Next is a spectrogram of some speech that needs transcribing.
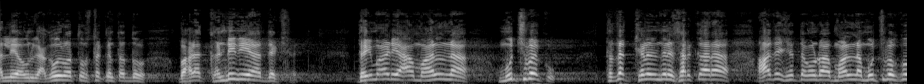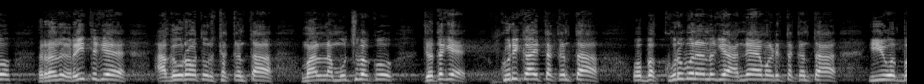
ಅಲ್ಲಿ ಅವನಿಗೆ ಅಗೌರವ ತೋರಿಸ್ತಕ್ಕಂಥದ್ದು ಬಹಳ ಖಂಡನೀಯ ಅಧ್ಯಕ್ಷ ದಯಮಾಡಿ ಆ ಮಹಲ್ನ ಮುಚ್ಚಬೇಕು ತತ್ಕ್ಷಣದಿಂದಲೇ ಸರ್ಕಾರ ಆದೇಶ ತಗೊಂಡು ಆ ಮಾಲನ್ನ ಮುಚ್ಚಬೇಕು. ರೈತಿಗೆ ಅಗೌರವ ತೋರಿಸ್ತಕ್ಕಂಥ ಮಾಲನ್ನ ಮುಚ್ಚಬೇಕು. ಜೊತೆಗೆ ಕುರಿ ಕಾಯ್ತಕ್ಕಂಥ ಒಬ್ಬ ಕುರುಬನಿಗೆ ಅನ್ಯಾಯ ಮಾಡಿರ್ತಕ್ಕಂಥ ಈ ಒಬ್ಬ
